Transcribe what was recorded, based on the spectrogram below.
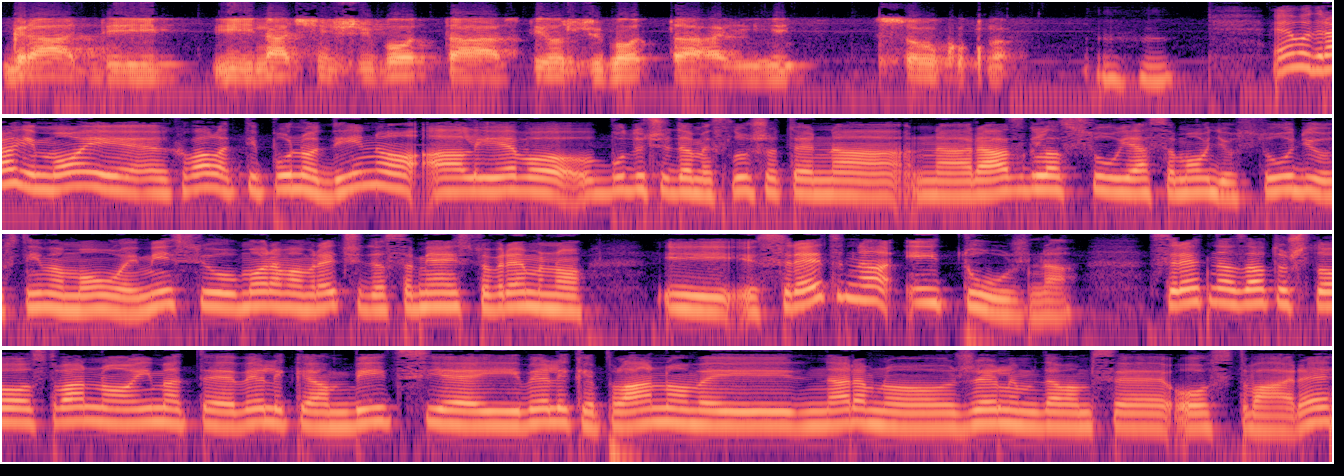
grad i, i način života, stil života i sve ukupno. Mhm. Evo, dragi moji, hvala ti puno Dino, ali evo, budući da me slušate na, na razglasu, ja sam ovdje u studiju, snimam ovu emisiju, moram vam reći da sam ja istovremeno i sretna i tužna. Sretna zato što stvarno imate velike ambicije i velike planove i naravno želim da vam se ostvare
